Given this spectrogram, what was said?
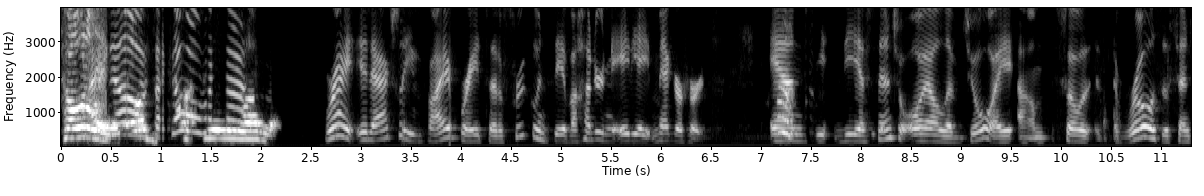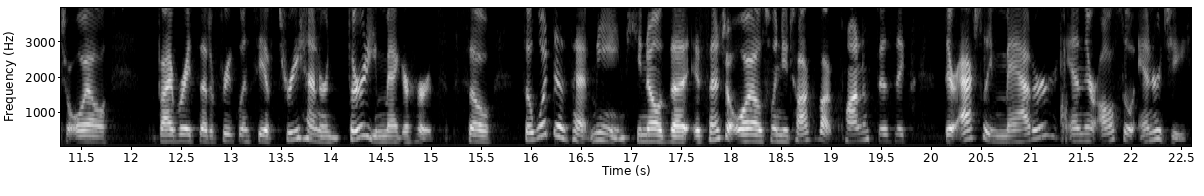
totally. I know. It's like, oh my gosh. Right. It actually vibrates at a frequency of 188 megahertz. And the, the essential oil of joy, um, so rose essential oil vibrates at a frequency of 330 megahertz. So, so what does that mean? You know, the essential oils, when you talk about quantum physics, they're actually matter and they're also energy.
